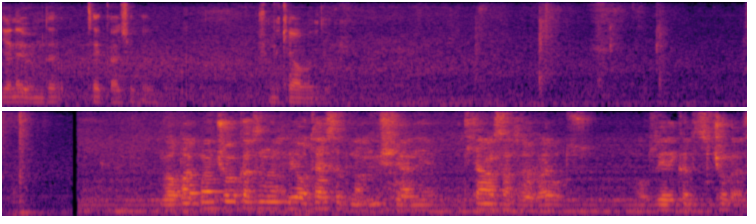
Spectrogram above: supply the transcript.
Yeni evimde tekrar çekelim. Şimdi kebaba gidiyorum. Bu apartmanın çoğu katını bir otel satın almış. Yani iki tane asansör var. 30, 37 kat için çok az.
